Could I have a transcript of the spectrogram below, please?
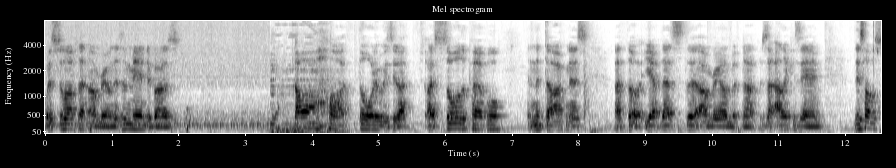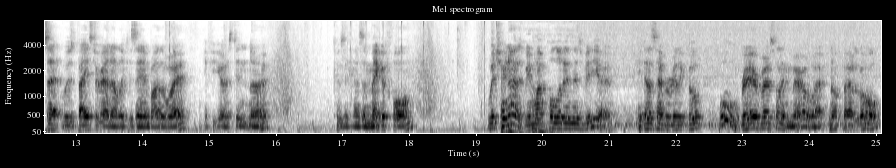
We're still after that Umbreon. There's a Mandibuzz. Oh, I thought it was it. I, I saw the purple and the darkness. I thought, yep, that's the Umbreon, but no, it's the Alakazam. This whole set was based around Alakazam, by the way, if you guys didn't know, because it has a Mega Form. Which, who knows, we might pull it in this video. It does have a really cool, oh, rare reversal in Marowak, not bad at all.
